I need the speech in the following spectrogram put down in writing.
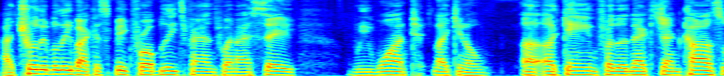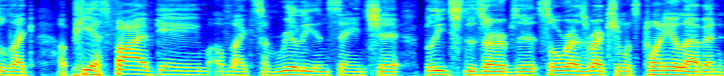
I truly believe I can speak for all Bleach fans when I say we want like you know a, a game for the next gen consoles like a PS5 game of like some really insane shit. Bleach deserves it. Soul Resurrection was 2011.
